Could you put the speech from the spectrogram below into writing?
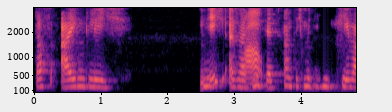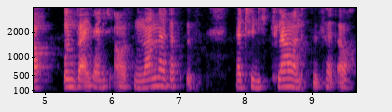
das eigentlich nicht. Also, natürlich Wow. setzt man sich mit diesem Thema unweigerlich auseinander. Das ist natürlich klar und es ist halt auch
